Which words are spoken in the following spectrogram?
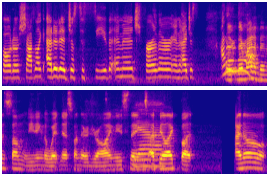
photoshopped, like edited just to see the image further, and I just I There, don't know. there might have been some leading the witness when they're drawing these things. I feel like, but I know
